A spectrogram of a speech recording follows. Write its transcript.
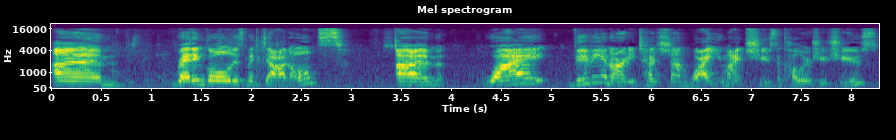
Um, red and gold is McDonald's. Um, why Vivian already touched on why you might choose the colors you choose.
